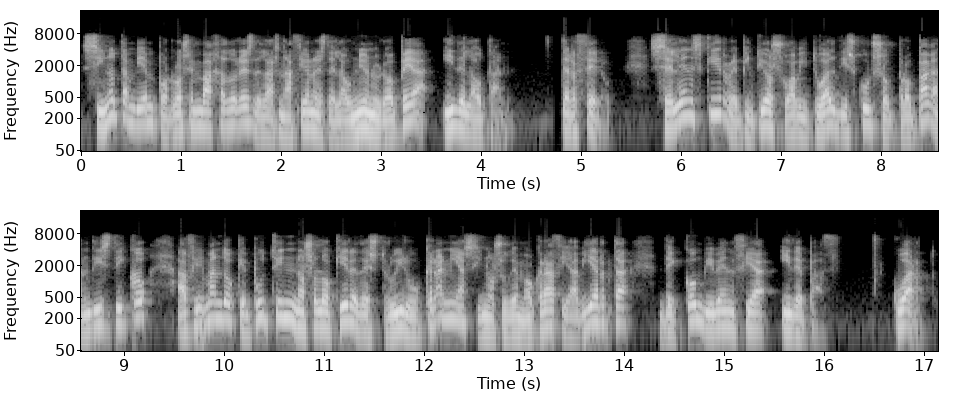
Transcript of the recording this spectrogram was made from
sino también por los embajadores de las naciones de la Unión Europea y de la OTAN. Tercero, Zelensky repitió su habitual discurso propagandístico afirmando que Putin no solo quiere destruir Ucrania, sino su democracia abierta de convivencia y de paz. Cuarto,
